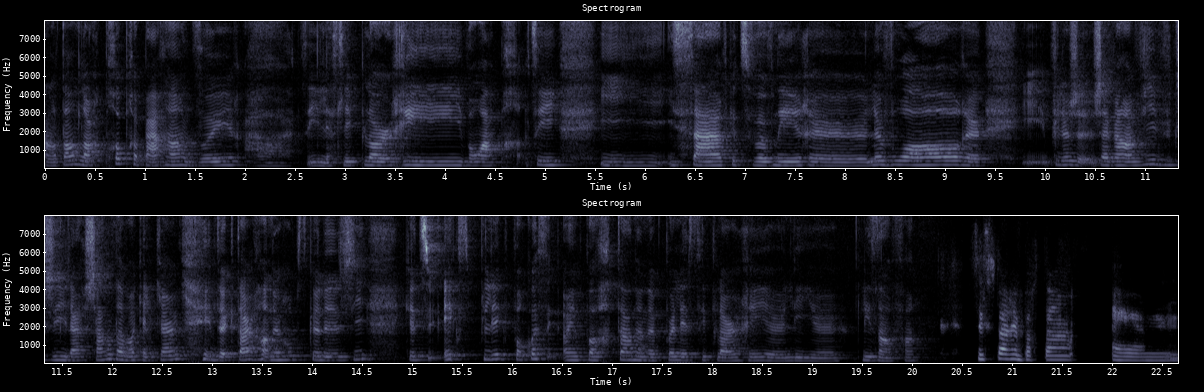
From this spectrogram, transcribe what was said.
entendent leurs propres parents dire Ah, tu sais, laisse-les pleurer, ils vont apprendre, tu ils, ils, savent que tu vas venir le voir. Et puis là, j'avais envie, vu que j'ai la chance d'avoir quelqu'un qui est docteur en neuropsychologie, que tu expliques pourquoi c'est important de ne pas laisser pleurer les, les enfants. C'est super important. Euh,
